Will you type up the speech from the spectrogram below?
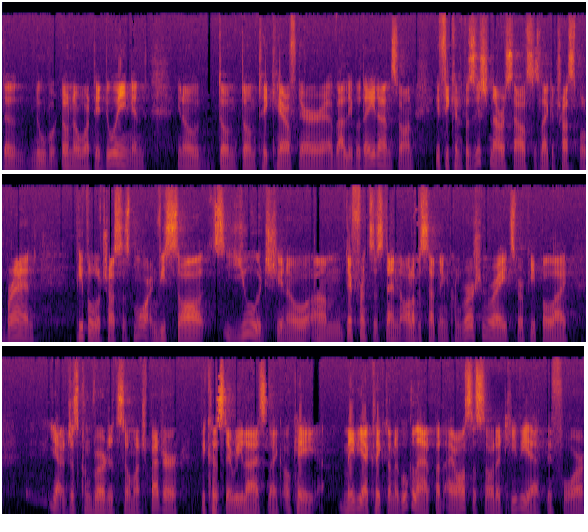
don't know, don't know what they're doing and you know don't don't take care of their uh, valuable data and so on. If we can position ourselves as like a trustable brand people will trust us more. And we saw huge you know um, differences then all of a sudden in conversion rates where people like yeah just converted so much better because they realized like okay maybe i clicked on a google ad but i also saw the tv ad before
